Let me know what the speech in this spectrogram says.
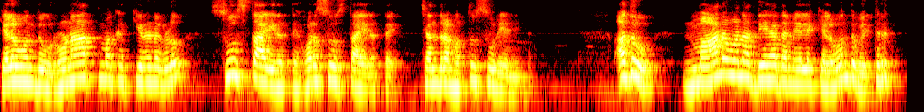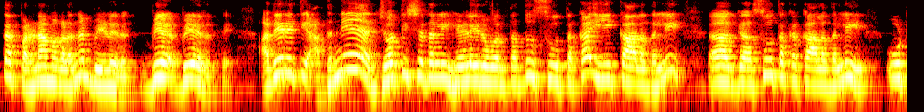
ಕೆಲವೊಂದು ಋಣಾತ್ಮಕ ಕಿರಣಗಳು ಸೂಸ್ತಾ ಇರುತ್ತೆ, ಹೊರಸೂಸ್ತಾ ಇರುತ್ತೆ, ಚಂದ್ರ ಮತ್ತು ಸೂರ್ಯನಿಂದ. ಅದು ಮಾನವನ ದೇಹದ ಮೇಲೆ ಕೆಲವೊಂದು ವ್ಯತಿರಿಕ್ತ ಪರಿಣಾಮಗಳನ್ನು ಬೀಳಿರು ಬೀಳಿರುತ್ತೆ. ಅದೇ ರೀತಿ ಅದನ್ನೇ ಜ್ಯೋತಿಷ್ಯದಲ್ಲಿ ಹೇಳಿರುವಂಥದ್ದು ಸೂತಕ. ಈ ಕಾಲದಲ್ಲಿ ಸೂತಕ ಕಾಲದಲ್ಲಿ ಊಟ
